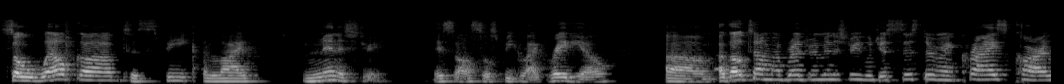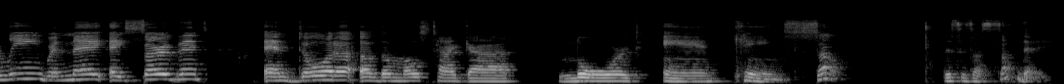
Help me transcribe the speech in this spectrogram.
So welcome to Speak Life Ministry. It's also Speak Life Radio. Um, I go tell my brethren ministry with your sister in Christ, Carlene Renee, a servant and daughter of the Most High God, Lord and King. So, this is a Sunday.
